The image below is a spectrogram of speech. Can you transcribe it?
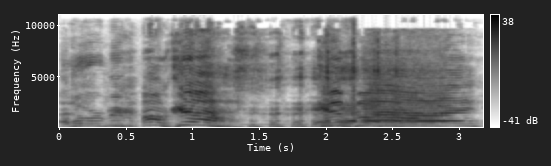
I don't remember. Oh, God. Goodbye.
